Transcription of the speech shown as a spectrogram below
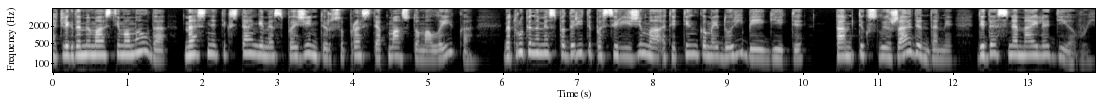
Atlikdami mąstymo maldą, mes ne tik stengiamės pažinti ir suprasti apmastomą laiką, bet rūpinamės padaryti pasiryžimą atitinkamai dorybę įgyti, tam tikslui žadindami didesnę meilę Dievui.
